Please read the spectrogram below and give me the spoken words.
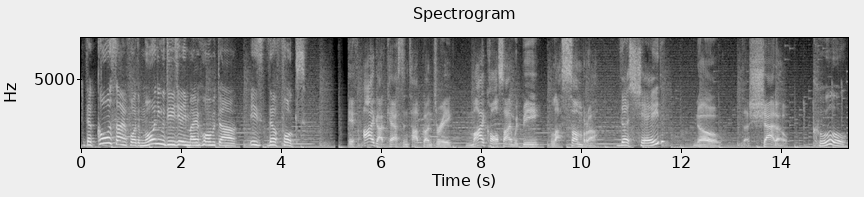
The call sign for the morning DJ in my hometown is the Fox. If I got cast in Top Gun 3, my call sign would be La Sombra. The Shade? No, the Shadow. Cool.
